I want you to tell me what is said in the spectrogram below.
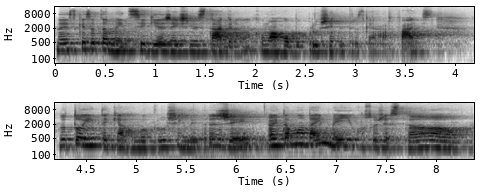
Não esqueça também de seguir a gente no Instagram, como arroba bruxa em letras garrafais, no Twitter, que é arroba bruxa em G, ou então mandar e-mail com sugestão,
